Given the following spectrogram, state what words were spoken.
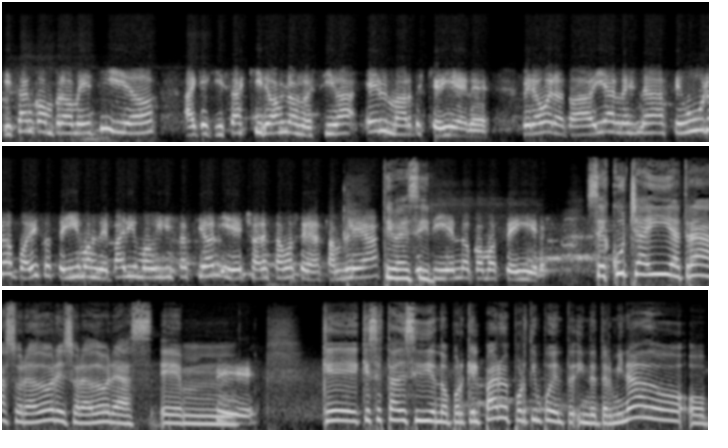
y se han comprometido a que quizás Quirós nos reciba el martes que viene. Pero bueno, todavía no es nada seguro, por eso seguimos de paro y movilización y de hecho ahora estamos en la asamblea Te iba a decir. decidiendo cómo seguir. Se escucha ahí atrás, oradores, oradoras. em, Sí. ¿qué, qué se está decidiendo? ¿Porque el paro es por tiempo inde- indeterminado o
